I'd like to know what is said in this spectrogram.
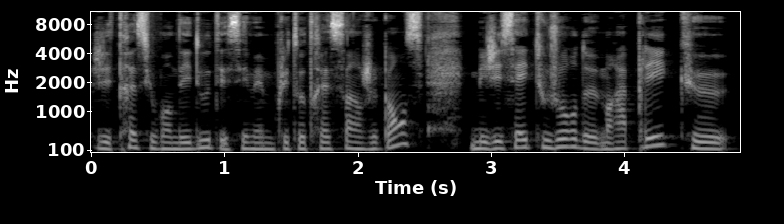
J'ai très souvent des doutes et c'est même plutôt très sain je pense, mais j'essaye toujours de me rappeler que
